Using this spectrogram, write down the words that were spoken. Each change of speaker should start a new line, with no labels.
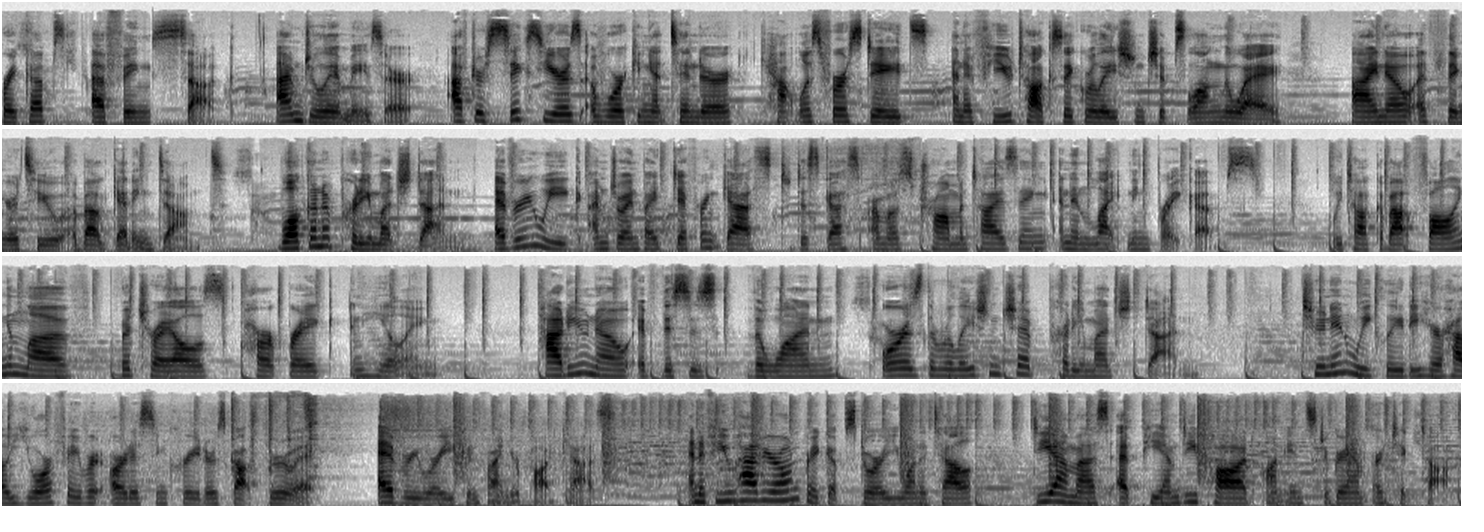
Breakups effing suck. I'm Julia Mazur. After six years of working at Tinder, countless first dates, and a few toxic relationships along the way, I know a thing or two about getting dumped. Welcome to Pretty Much Done. Every week, I'm joined by different guests to discuss our most traumatizing and enlightening breakups. We talk about falling in love, betrayals, heartbreak, and healing. How do you know if this is the one, or is the relationship pretty much done? Tune in weekly to hear how your favorite artists and creators got through it, everywhere you can find your podcast. And if you have your own breakup story you want to tell, DM us at PMD Pod on Instagram or TikTok.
